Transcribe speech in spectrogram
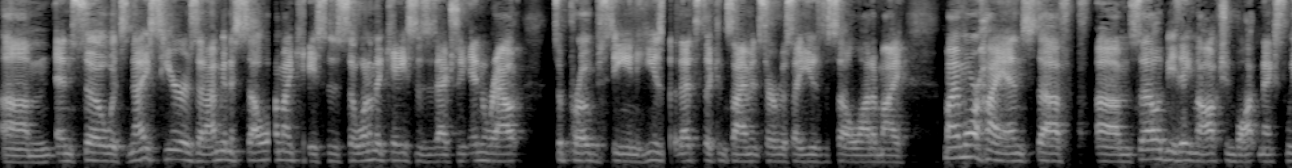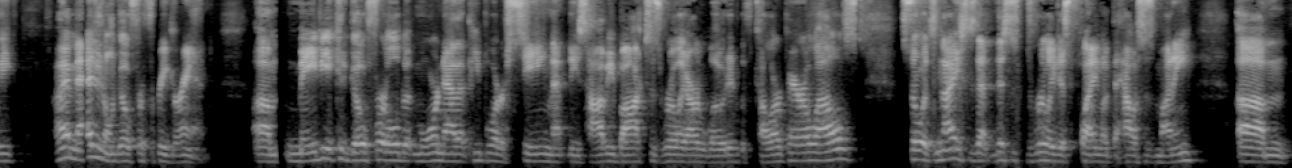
Um, and so what's nice here is that I'm going to sell one of my cases. So one of the cases is actually en route to Probstein. He's that's the consignment service I use to sell a lot of my my more high end stuff. Um, so that'll be hitting the auction block next week. I imagine it'll go for three grand. Um, maybe it could go for a little bit more now that people are seeing that these hobby boxes really are loaded with color parallels. So what's nice is that this is really just playing with the house's money. Um,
